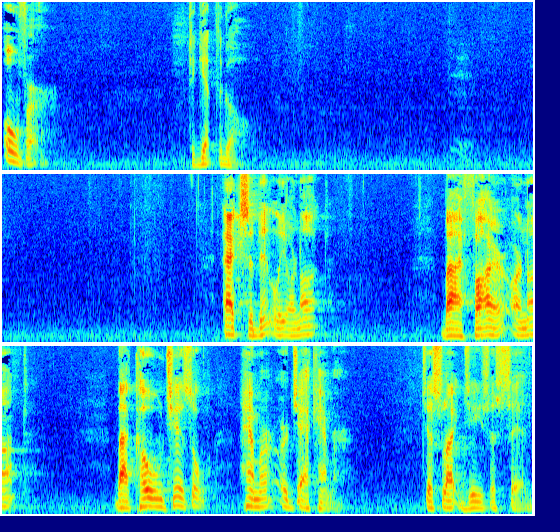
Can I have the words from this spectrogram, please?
over to get the gold. Accidentally or not, by fire or not, by cold chisel, hammer, or jackhammer, just like Jesus said.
